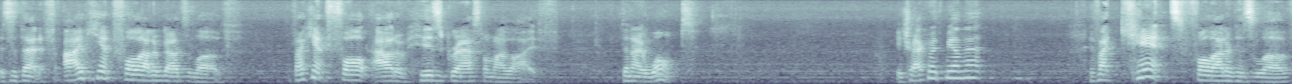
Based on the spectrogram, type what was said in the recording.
is that if I can't fall out of God's love, if I can't fall out of His grasp on my life, then I won't. You tracking with me on that? If I can't fall out of His love,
